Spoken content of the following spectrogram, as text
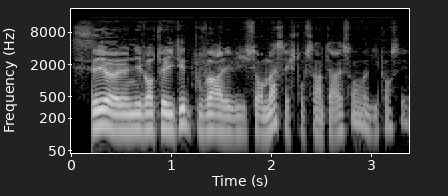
c'est euh, une éventualité de pouvoir aller vivre sur Mars, et je trouve ça intéressant d'y penser.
